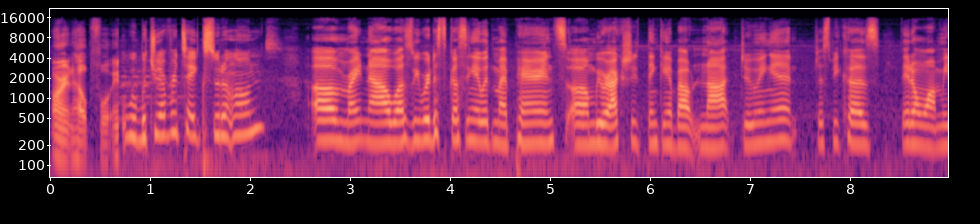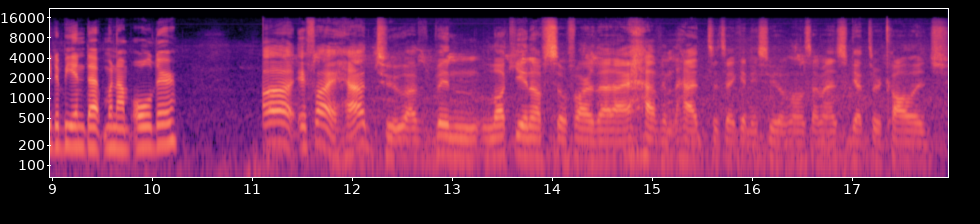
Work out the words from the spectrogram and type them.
aren't helpful. Would you ever take student loans? Um, right now, as we were discussing it with my parents, um, we were actually thinking about not doing it just because they don't want me to be in debt when I'm older. Uh, if I had to, I've been lucky enough so far that I haven't had to take any student loans. I managed to get through college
